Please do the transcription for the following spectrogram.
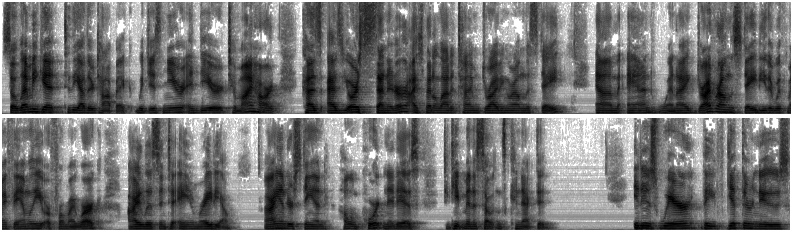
So let me get to the other topic, which is near and dear to my heart, because as your senator, I spent a lot of time driving around the state. Um, and when I drive around the state, either with my family or for my work, I listen to AM radio. I understand how important it is to keep Minnesotans connected. It is where they get their news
